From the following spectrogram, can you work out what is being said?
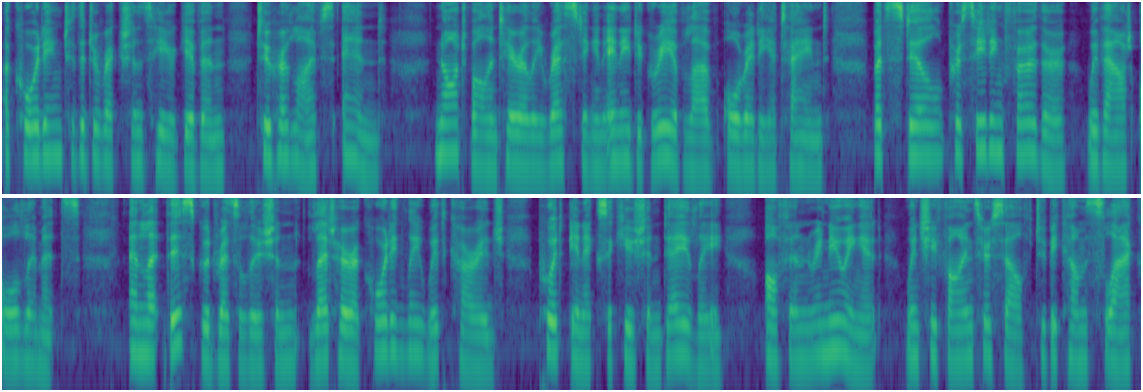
according to the directions here given, to her life's end, not voluntarily resting in any degree of love already attained, but still proceeding further without all limits. And let this good resolution let her accordingly with courage put in execution daily, often renewing it when she finds herself to become slack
